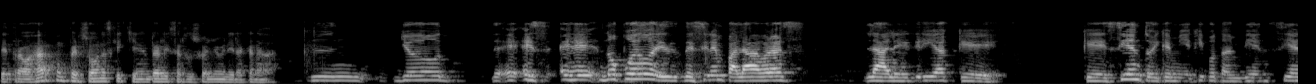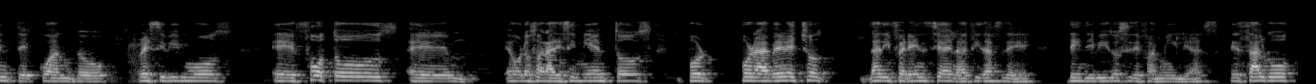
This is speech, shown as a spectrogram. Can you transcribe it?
de trabajar con personas que quieren realizar su sueño de venir a Canadá? Mm, yo es, eh, no puedo decir en palabras la alegría que, que siento y que mi equipo también siente cuando recibimos fotos, eh, o los agradecimientos por, por haber hecho la diferencia en las vidas de, de individuos y de familias. Es algo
